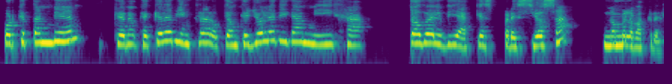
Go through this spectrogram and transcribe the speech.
Porque también quiero que quede bien claro que aunque yo le diga a mi hija todo el día que es preciosa, no me lo va a creer.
